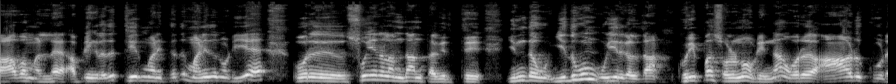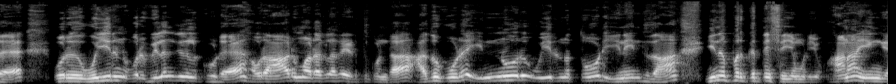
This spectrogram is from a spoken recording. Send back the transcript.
பாவம் அல்ல அப்படிங்கிறது தீர்மானித்தது மனிதனுடைய ஒரு சுயநலம் தான் தவிர்த்து. இந்த இதுவும் உயிர்கள் தான் குறிப்பா சொல்லணும் அப்படின்னா ஒரு ஆடு கூட ஒரு உயிரின் ஒரு விலங்குகள் கூட ஒரு ஆடு மாடுகளாக எடுத்துக்கொண்டா அது கூட இன்னொரு உயிரினத்தோடு இணைந்துதான் இனப்பெருக்கத்தை செய்ய முடியும். ஆனா இங்க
